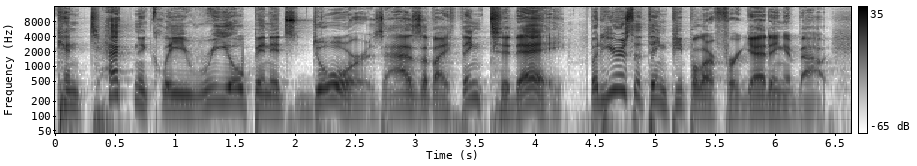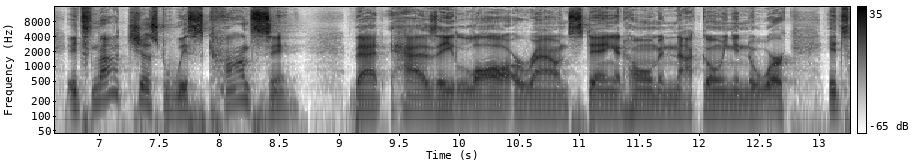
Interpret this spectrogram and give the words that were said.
can technically reopen its doors as of, I think, today. But here's the thing people are forgetting about it's not just Wisconsin that has a law around staying at home and not going into work. It's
